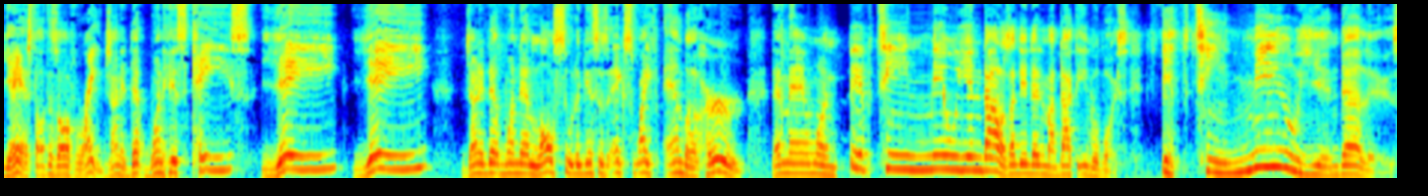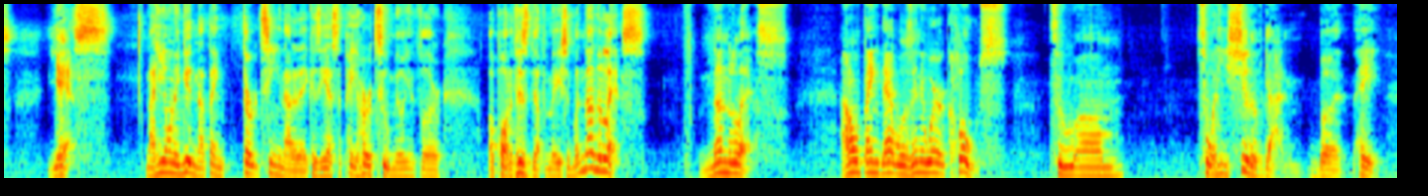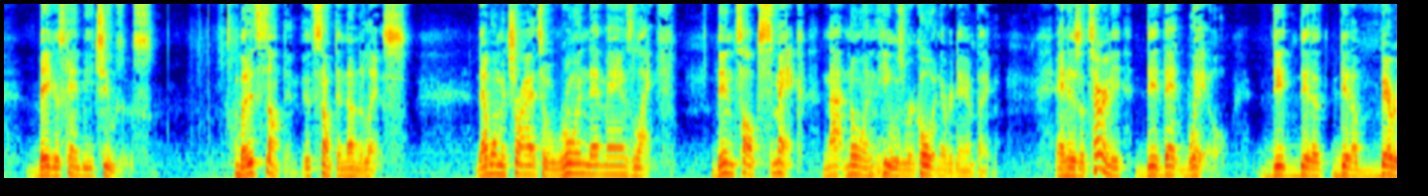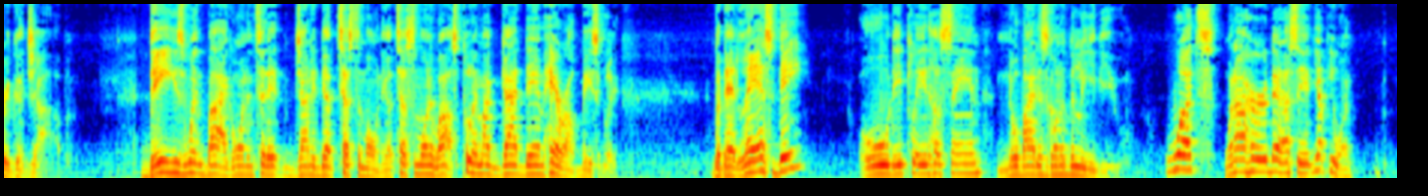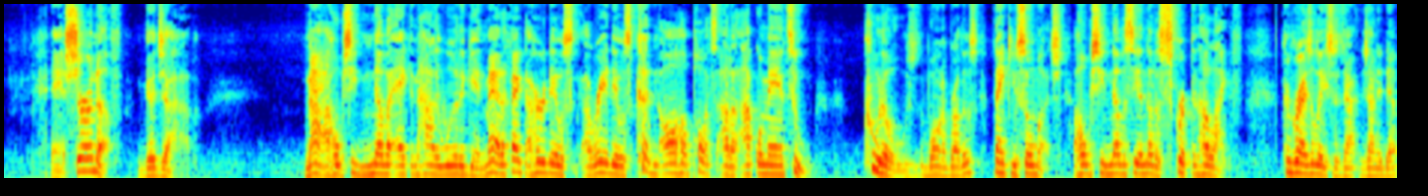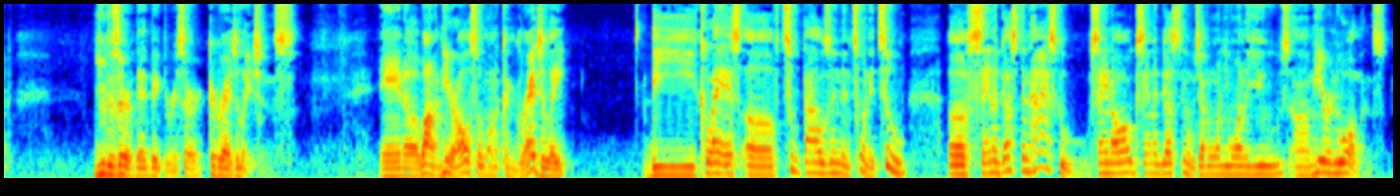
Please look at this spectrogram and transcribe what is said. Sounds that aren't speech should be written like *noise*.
Yeah, start this off right. Johnny Depp won his case. Yay! Yay! Johnny Depp won that lawsuit against his ex-wife Amber Heard. That man won $15 million. I did that in my Dr. Evil voice. $15 million. Yes. Now he only getting, I think, 13 out of that because he has to pay her two million for a part of his defamation. But nonetheless, nonetheless, I don't think that was anywhere close to um to what he should have gotten. But hey, beggars can't be choosers. But it's something. It's something nonetheless. That woman tried to ruin that man's life. Then talk smack, not knowing he was recording every damn thing. And his attorney did that well. Did did a did a very good job. Days went by going into that Johnny Depp testimony, a testimony while I was pulling my goddamn hair out, basically. But that last day, oh, they played her saying, nobody's gonna believe you. What? When I heard that, I said, yep, he won. And sure enough, good job. Now I hope she never act in Hollywood again. Matter of fact, I heard there was I read there was cutting all her parts out of Aquaman 2. Kudos, Warner Brothers. Thank you so much. I hope she never see another script in her life. Congratulations, Johnny Depp. You deserve that victory, sir. Congratulations. And uh, while I'm here, I also want to congratulate the class of 2022 of St. Augustine High School, St. Aug, St. Augustine, whichever one you want to use, um, here in New Orleans.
